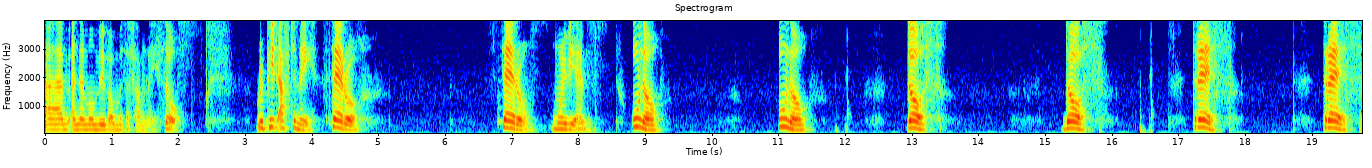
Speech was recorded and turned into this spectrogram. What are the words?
um, and then we'll move on with the family. So repeat after me. Cero. Cero. Muy bien. Uno. Uno. Dos. Dos. Tres. Tres.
